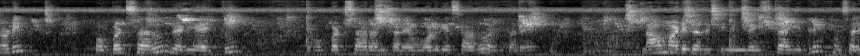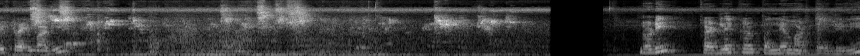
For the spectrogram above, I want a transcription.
ನೋಡಿ ಒಬ್ಬಟ್ಟು ಸಾರು ರೆಡಿ ಆಯಿತು. ಒಬ್ಬಟ್ಟು ಸಾರು ಅಂತಾರೆ, ಹೋಳಿಗೆ ಸಾರು ಅಂತಾರೆ. ನಾವು ಮಾಡಿರೋ ರೀತಿ ನಿಮಗೆ ಇಷ್ಟ ಆಗಿದ್ದರೆ ಒಂದ್ಸರಿ ಟ್ರೈ ಮಾಡಿ. ನೋಡಿ, ಕಡಲೆಕಾಳು ಪಲ್ಯ ಮಾಡ್ತಾಯಿದ್ದೀನಿ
